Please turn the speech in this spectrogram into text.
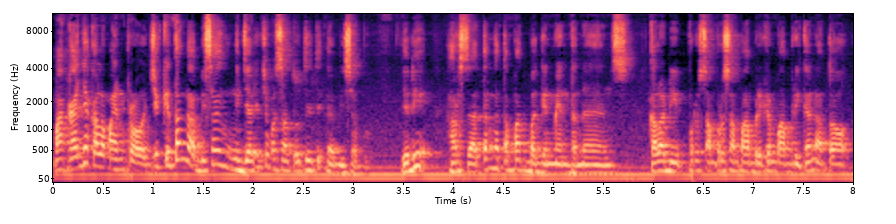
Makanya kalau main project kita nggak bisa ngejarin cuma satu titik nggak bisa bu. Jadi harus datang ke tempat bagian maintenance. Kalau di perusahaan-perusahaan pabrikan-pabrikan atau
